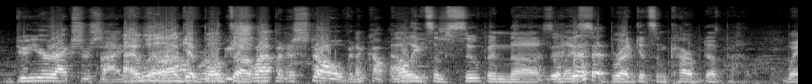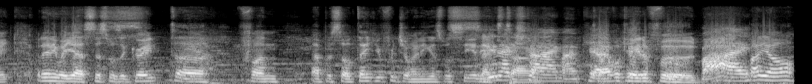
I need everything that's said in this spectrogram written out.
do your exercise. I will. I'll get we'll bulked be up. Schlepping a stove in a couple. I'll eat some soup and uh, some nice bread. Get some carved up weight. But anyway, yes, this was a great, uh, fun episode. Thank you for joining us. We'll see you See next, time. See you next time. time. I'm Cavalcade of Food. Bye. Bye, y'all.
